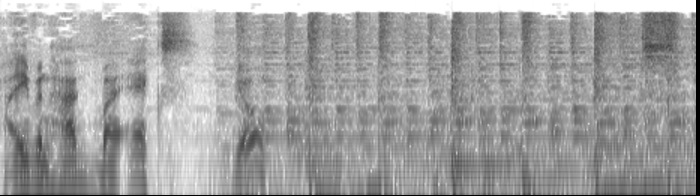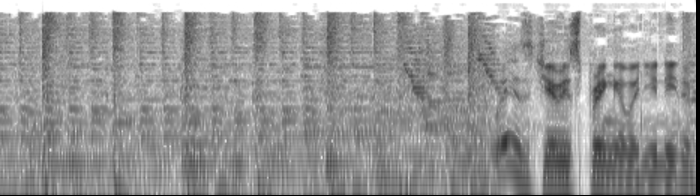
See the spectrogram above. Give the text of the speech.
I even hugged my ex. Yo. Where's Jerry Springer when you need him?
